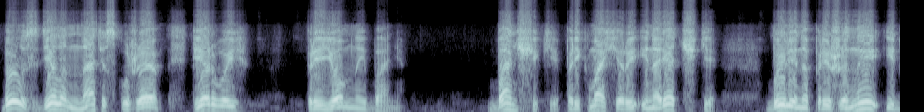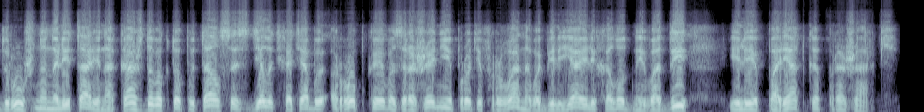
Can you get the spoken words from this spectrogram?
был сделан натиск уже в первой приемной бане. Банщики, парикмахеры и нарядчики были напряжены и дружно налетали на каждого, кто пытался сделать хотя бы робкое возражение против рваного белья или холодной воды или порядка прожарки.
